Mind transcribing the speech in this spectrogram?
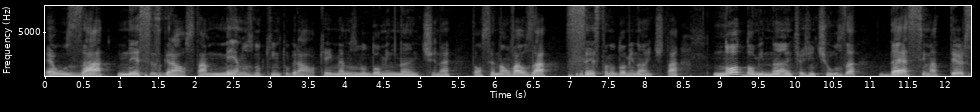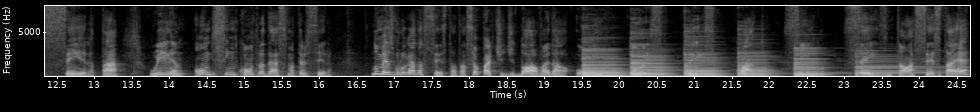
É usar nesses graus, tá? Menos no quinto grau, ok? Menos no dominante, né? Então você não vai usar sexta no dominante, tá? No dominante a gente usa décima terceira, tá? William, onde se encontra a décima terceira? No mesmo lugar da sexta, tá? Se eu partir de Dó, vai dar 1, 2, 3, 4, 5, 6. Então a sexta é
